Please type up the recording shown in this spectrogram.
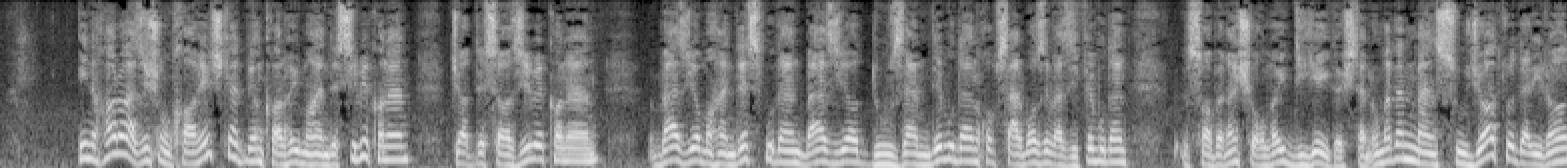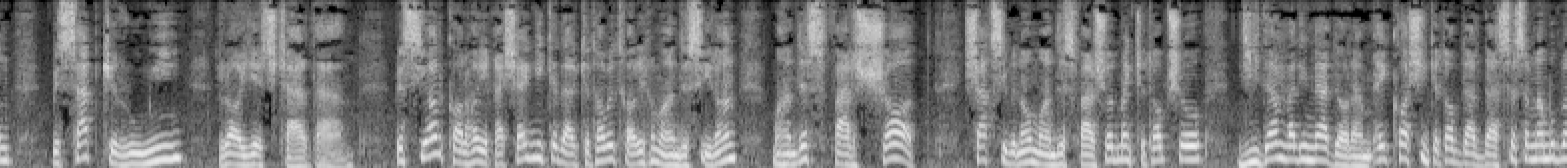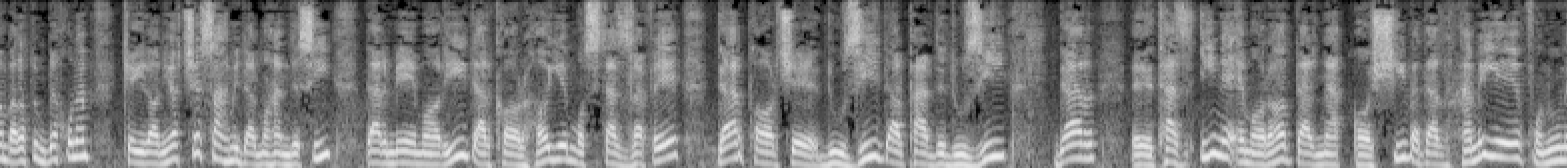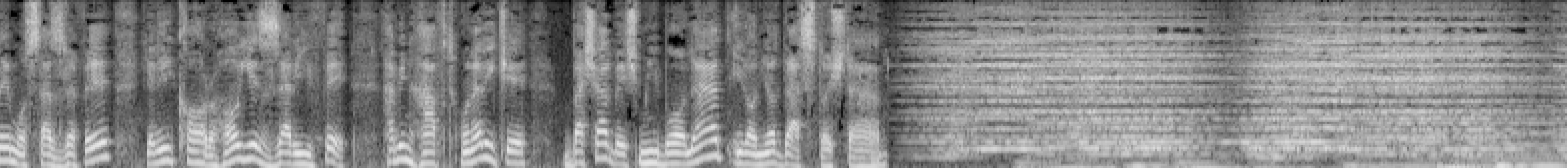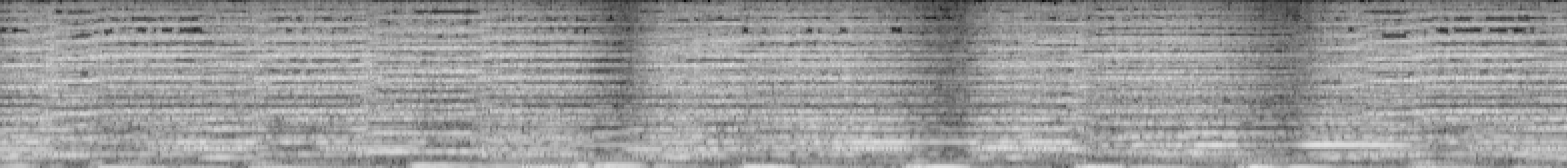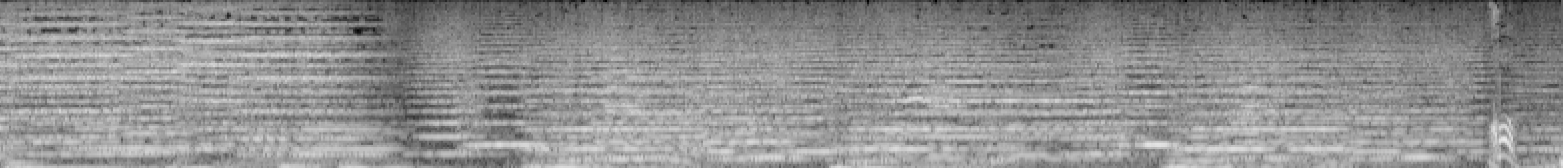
اینها رو ازشون خواهش کرد بیان کارهای مهندسی بکنن جاده سازی بکنن. بعضیا مهندس بودن بعضیا دوزنده بودن خب سرباز وظیفه بودن. سابقا شغلهای دیگه ای داشتن. اومدن منسوجات رو در ایران به سبک رومی رایج کردن. بسیار کارهای قشنگی که در کتاب تاریخ مهندس ایران مهندس فرشاد شخصی به نام مهندس فرشاد من کتابشو دیدم ولی ندارم. ای کاش این کتاب در دسترس من بود من براتون بخونم که ایرانیا چه سهمی در مهندسی در معماری در کارهای مستظرفه در پارچه دوزی در پرده دوزی در تزئین امارات در نقاشی و در همه فنون مستظرفه یعنی کارهای ظریفه. همین هفت هنری که بشر بهش میبالد ایرانیا دست داشتن.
